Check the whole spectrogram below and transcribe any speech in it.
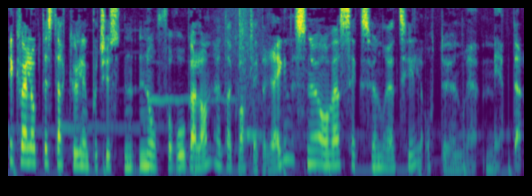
I kveld opp til sterk kuling på kysten nord for Rogaland. Etter hvert litt regn. Snø over 600 til 800 meter.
